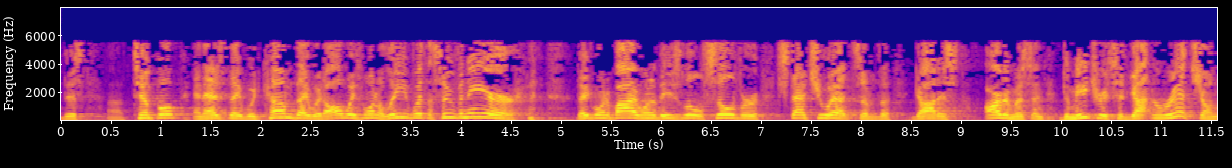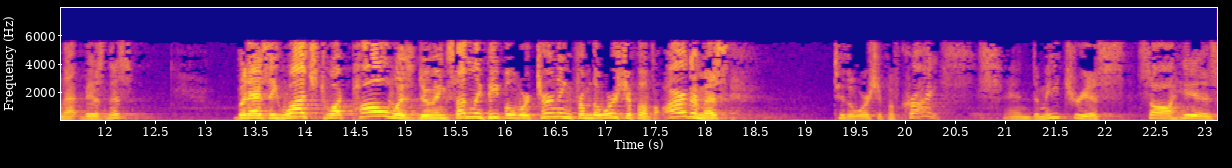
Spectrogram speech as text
this uh, temple, and as they would come, they would always want to leave with a souvenir. They'd want to buy one of these little silver statuettes of the goddess Artemis, and Demetrius had gotten rich on that business. But as he watched what Paul was doing, suddenly people were turning from the worship of Artemis to the worship of Christ. And Demetrius saw his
